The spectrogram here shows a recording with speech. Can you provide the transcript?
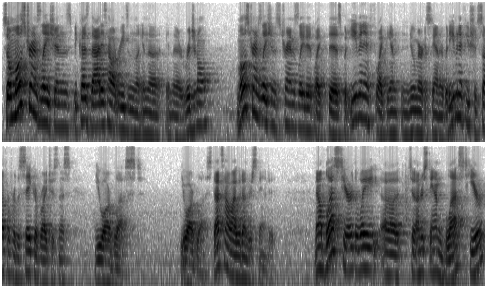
So most translations, because that is how it reads in the in the in the original, most translations translate it like this. But even if, like the New American Standard, but even if you should suffer for the sake of righteousness, you are blessed. You are blessed. That's how I would understand it. Now, blessed here, the way uh, to understand blessed here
